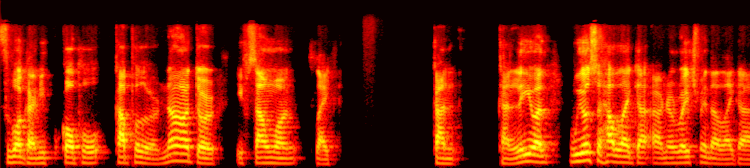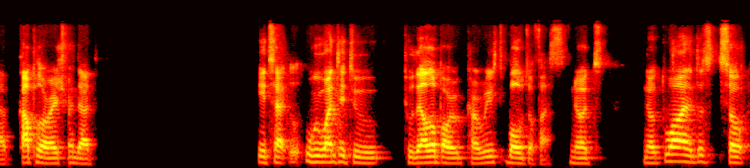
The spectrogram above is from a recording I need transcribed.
full academic couple couple or not, or if someone like can can leave. And we also have like a, an arrangement, that like a couple arrangement that it's a, we wanted to to develop our careers, both of us, not not one. So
